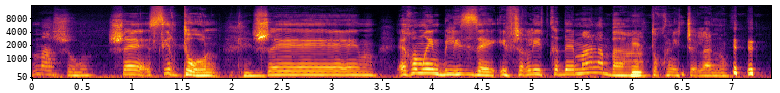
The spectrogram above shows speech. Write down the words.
משהו, ש... סרטון, כן. ש... איך אומרים, בלי זה אי אפשר להתקדם הלאה בתוכנית שלנו.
